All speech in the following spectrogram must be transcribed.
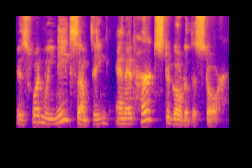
is when we need something and it hurts to go to the store.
